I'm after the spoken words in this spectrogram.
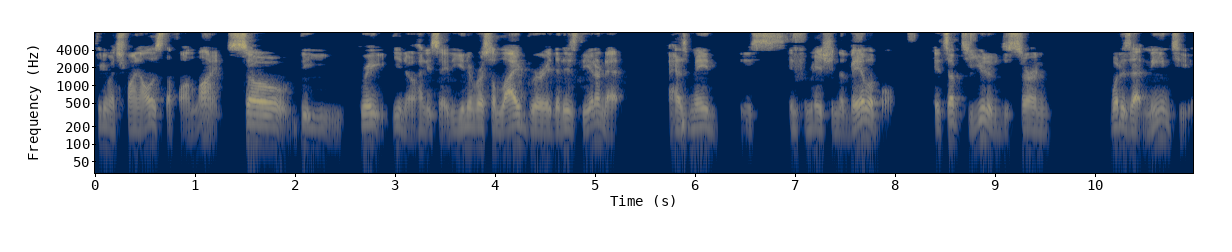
pretty much find all this stuff online. So the great, you know, how do you say, the universal library that is the internet has made this information available it's up to you to discern what does that mean to you.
